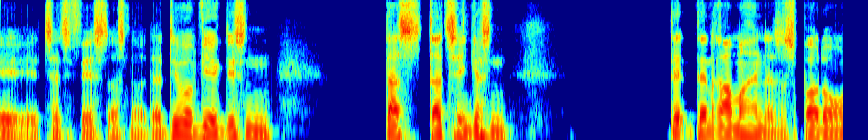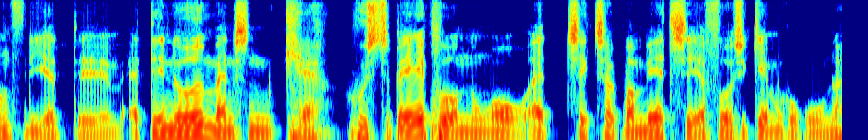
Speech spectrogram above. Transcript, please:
øh, tage til fester og sådan noget. Der. Det var virkelig sådan, der, der tænker jeg sådan, den, den rammer han altså spot on, fordi at, øh, at det er noget, man sådan kan huske tilbage på om nogle år, at TikTok var med til at få os igennem corona.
